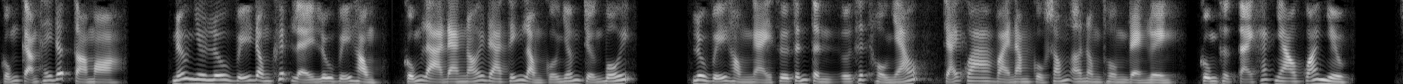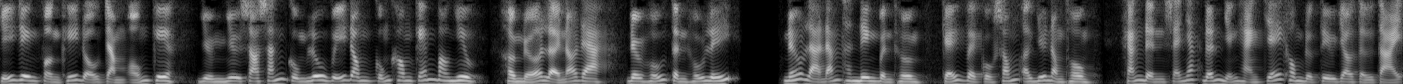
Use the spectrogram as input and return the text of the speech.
cũng cảm thấy rất tò mò. Nếu như Lưu Vĩ Đông khích lệ Lưu Vĩ Hồng, cũng là đang nói ra tiếng lòng của nhóm trưởng bối. Lưu Vĩ Hồng ngày xưa tính tình ưa thích hồ nháo, trải qua vài năm cuộc sống ở nông thôn rèn luyện, cùng thực tại khác nhau quá nhiều. Chỉ riêng phần khí độ trầm ổn kia, dường như so sánh cùng Lưu Vĩ Đông cũng không kém bao nhiêu, hơn nữa lời nói ra, đều hữu tình hữu lý. Nếu là đám thanh niên bình thường, kể về cuộc sống ở dưới nông thôn, khẳng định sẽ nhắc đến những hạn chế không được tiêu dao tự tại.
